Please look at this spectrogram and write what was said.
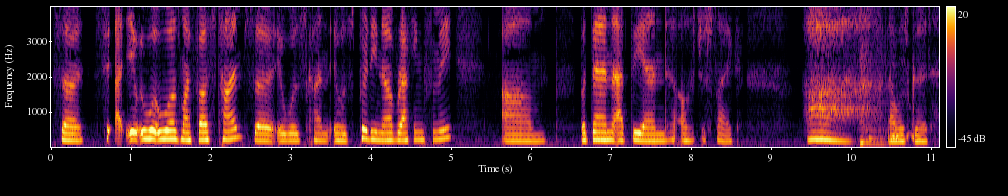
So uh, it, it was my first time, so it was kind, it was pretty nerve wracking for me. Um, but then at the end, I was just like, ah, that was good.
